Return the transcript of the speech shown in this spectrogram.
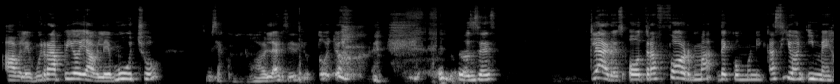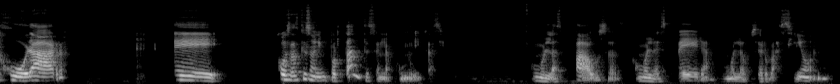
hablé muy rápido y hablé mucho. Me decía, ¿cómo no va a hablar si es hijo tuyo? Entonces, claro, es otra forma de comunicación y mejorar eh, cosas que son importantes en la comunicación como las pausas, como la espera, como la observación.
